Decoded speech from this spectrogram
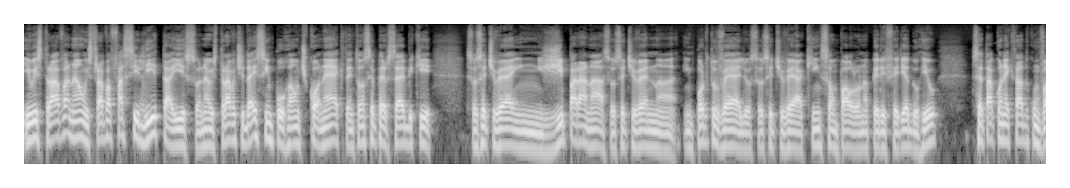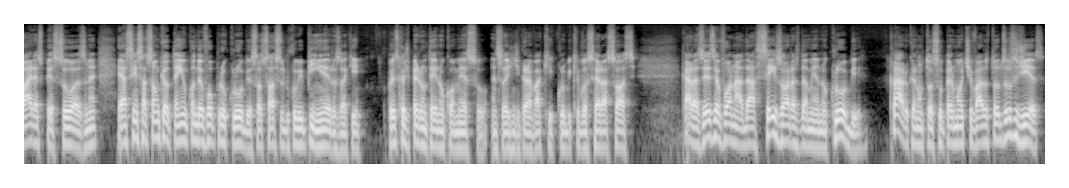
E o Strava não, o Strava facilita isso, né? O Strava te dá esse empurrão, te conecta, então você percebe que se você estiver em Ji Paraná, se você estiver em Porto Velho, se você estiver aqui em São Paulo, na periferia do Rio, você está conectado com várias pessoas, né? É a sensação que eu tenho quando eu vou para o clube, eu sou sócio do Clube Pinheiros aqui. Por isso que eu te perguntei no começo, antes da gente gravar aqui, clube que você era sócio. Cara, às vezes eu vou nadar às 6 horas da manhã no clube, claro que eu não estou super motivado todos os dias,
